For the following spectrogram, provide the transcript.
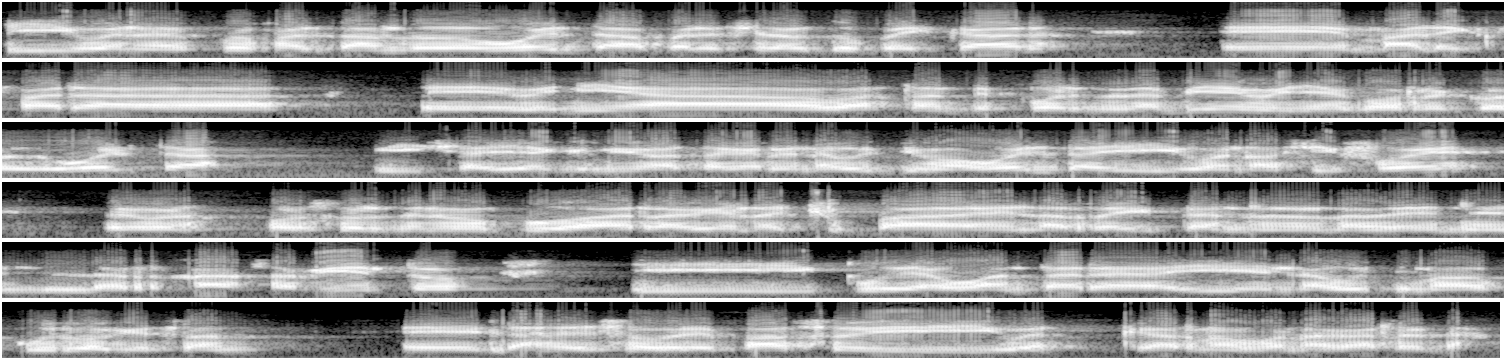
Y bueno, después faltando dos vueltas aparece el auto pescar, eh, Malek Fara eh, venía bastante fuerte también, venía con récord de vuelta y sabía que me iba a atacar en la última vuelta y bueno, así fue, pero bueno, por suerte no me pudo agarrar bien la chupada en la recta, en el, lanzamiento y pude aguantar ahí en la última curva que son eh, las de sobrepaso y bueno, quedarnos con la carrera.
